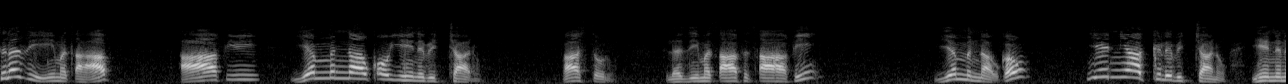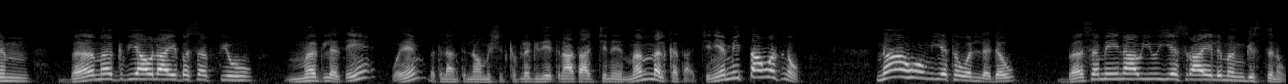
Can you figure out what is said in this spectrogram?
ስለዚህ መጽሐፍ ጸሐፊ የምናውቀው ይህን ብቻ ነው። አስተውሉ ስለዚህ መጽሐፍ ጸሐፊ የምናውቀው ይህን ያክል ብቻ ነው። ይህንንም በመግቢያው ላይ በሰፊው መግለጼ ወይም በትላንትናው ምሽት ክፍለ ጊዜ ጥናታችን መመልከታችን የሚታወስ ነው። ናሆም የተወለደው በሰሜናዊው የእስራኤል መንግሥት ነው።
